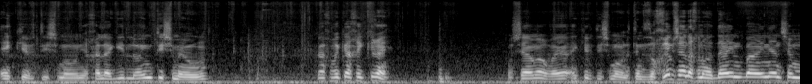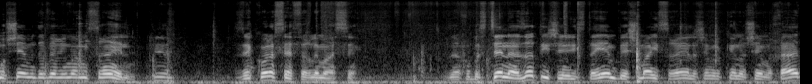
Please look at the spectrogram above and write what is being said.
עקב תשמעון? יכל להגיד לו אם תשמעו, כך וכך יקרה. משה אמר והיה עקב תשמעון. אתם זוכרים שאנחנו עדיין בעניין שמשה מדבר עם עם ישראל? כן. זה כל הספר למעשה. אז אנחנו בסצנה הזאת שהסתיים בשמע ישראל, השם אלוקינו השם אחד,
